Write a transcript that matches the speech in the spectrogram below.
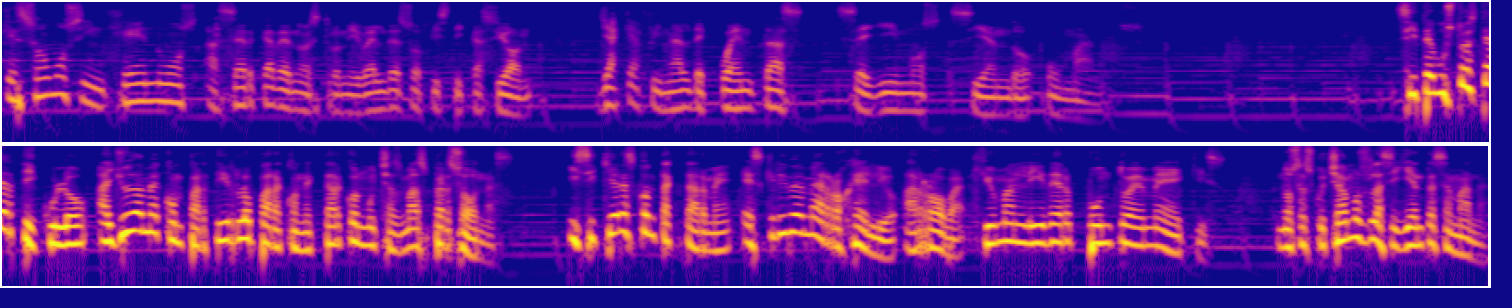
que somos ingenuos acerca de nuestro nivel de sofisticación, ya que a final de cuentas seguimos siendo humanos. Si te gustó este artículo, ayúdame a compartirlo para conectar con muchas más personas. Y si quieres contactarme, escríbeme a rogelio.humanleader.mx. Nos escuchamos la siguiente semana.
